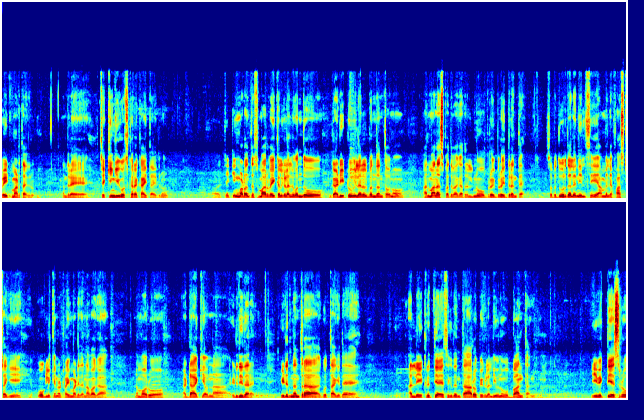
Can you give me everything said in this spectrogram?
ವೆಯ್ಟ್ ಮಾಡ್ತಾಯಿದ್ರು ಅಂದರೆ ಚೆಕ್ಕಿಂಗಿಗೋಸ್ಕರ ಕಾಯ್ತಾಯಿದ್ರು ಚೆಕ್ಕಿಂಗ್ ಮಾಡುವಂಥ ಸುಮಾರು ವೆಹಿಕಲ್ಗಳಲ್ಲಿ ಒಂದು ಗಾಡಿ ಟೂ ವೀಲರಲ್ಲಿ ಬಂದಂಥವನು ಅನುಮಾನಾಸ್ಪದವಾಗಿ ಅದರಲ್ಲಿ ಇನ್ನೂ ಒಬ್ಬರು ಇಬ್ಬರು ಇದ್ದರಂತೆ ಸ್ವಲ್ಪ ದೂರದಲ್ಲೇ ನಿಲ್ಲಿಸಿ ಆಮೇಲೆ ಫಾಸ್ಟಾಗಿ ಹೋಗ್ಲಿಕ್ಕೇನೋ ಟ್ರೈ ಮಾಡಿದ್ದಾನೆ ಅವಾಗ ನಮ್ಮವರು ಅಡ್ಡ ಹಾಕಿ ಅವನ್ನ ಹಿಡಿದಿದ್ದಾರೆ. ಹಿಡಿದ ನಂತರ ಗೊತ್ತಾಗಿದೆ, ಅಲ್ಲಿ ಕೃತ್ಯ ಎಸಗಿದಂಥ ಆರೋಪಿಗಳಲ್ಲಿ ಇವನು ಒಬ್ಬ ಅಂತಂದು. ಈ ವ್ಯಕ್ತಿ ಹೆಸರು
